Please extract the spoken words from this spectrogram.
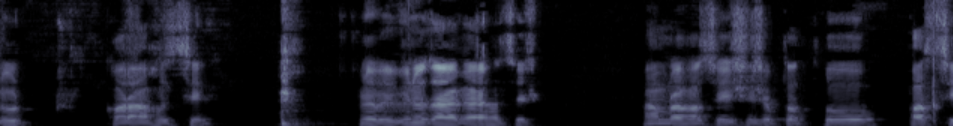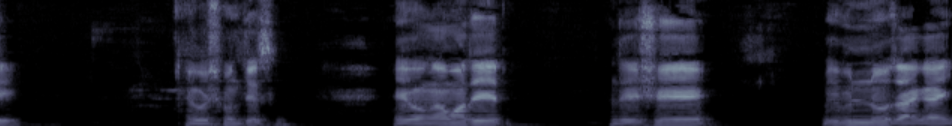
লুট করা হচ্ছে। বিভিন্ন জায়গায় হচ্ছে আমরা হচ্ছে সেসব তথ্য পাচ্ছি এবং শুনতেছি। এবং আমাদের দেশে বিভিন্ন জায়গায়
